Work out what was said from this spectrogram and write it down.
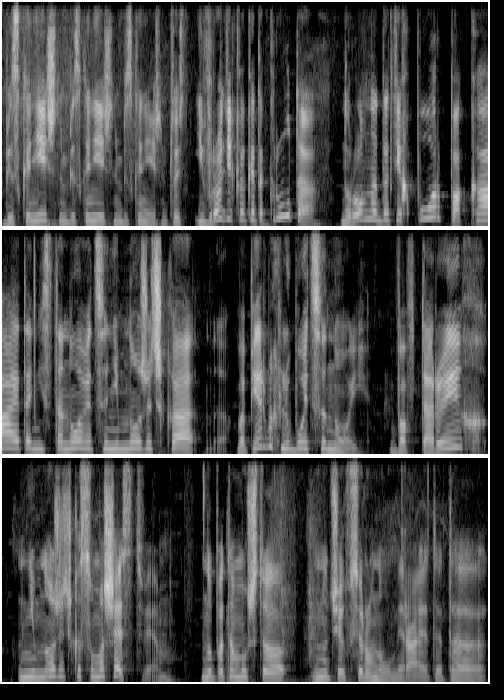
бесконечным, бесконечным, бесконечным. То есть и вроде как это круто, но ровно до тех пор, пока это не становится немножечко, во-первых, любой ценой, во-вторых, немножечко сумасшествием. Ну, потому что ну, человек все равно умирает. Это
